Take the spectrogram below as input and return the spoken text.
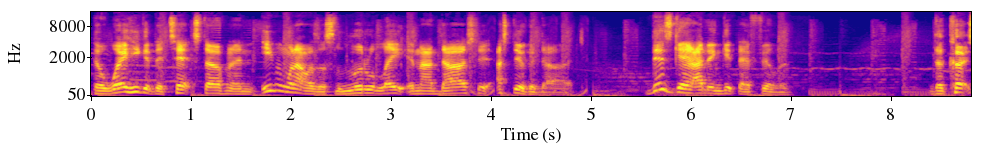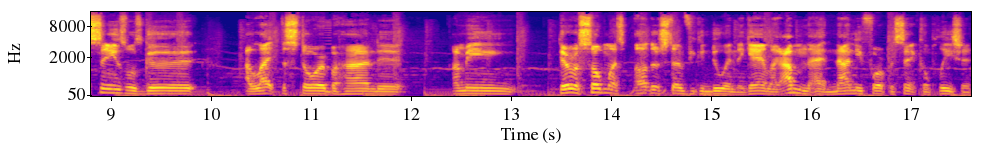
the way he could detect stuff, and even when I was a little late and I dodged it, I still could dodge. This game, I didn't get that feeling. The cutscenes was good. I liked the story behind it. I mean, there was so much other stuff you can do in the game. Like I'm at 94% completion,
